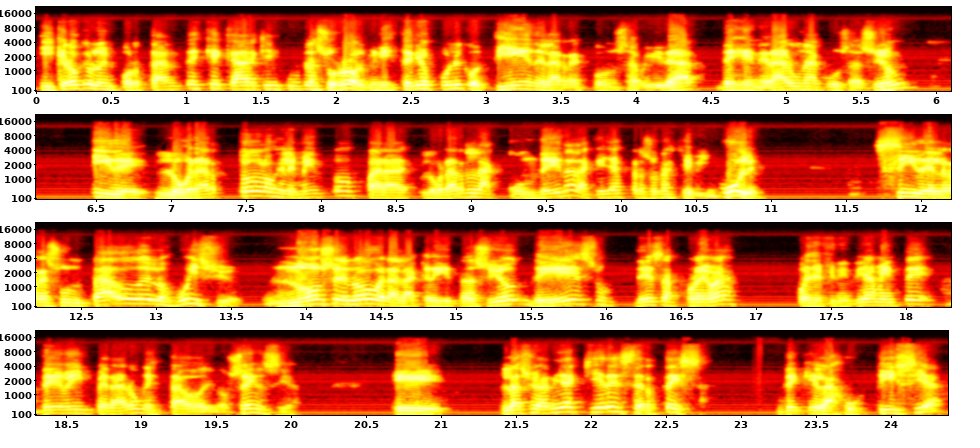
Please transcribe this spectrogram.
Y creo que lo importante es que cada quien cumpla su rol. El Ministerio Público tiene la responsabilidad de generar una acusación y de lograr todos los elementos para lograr la condena de aquellas personas que vinculen. Si del resultado de los juicios no se logra la acreditación de, de esas pruebas, pues definitivamente debe imperar un estado de inocencia. Eh, la ciudadanía quiere certeza de que la justicia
